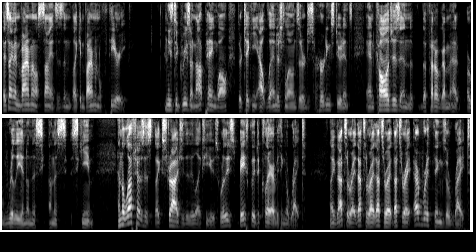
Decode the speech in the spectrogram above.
It's not even environmental science. It's in, like environmental theory. And these degrees are not paying well. They're taking outlandish loans that are just hurting students. And colleges and the, the federal government are really in on this on this scheme. And the left has this like strategy that they like to use, where they just basically declare everything a right. Like that's a right, that's a right, that's a right, that's a right. Everything's a right.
